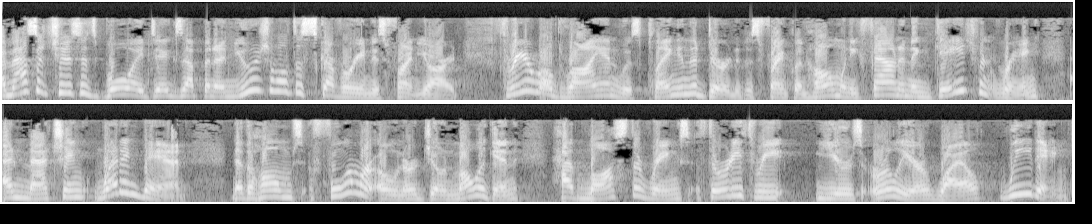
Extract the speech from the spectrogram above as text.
A Massachusetts boy digs up an unusual discovery in his front yard. Three-year-old Ryan was playing in the dirt at his Franklin home when he found an engagement ring and matching wedding band. Now, the home's former owner, Joan Mulligan, had lost the rings 33 years earlier while weeding.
